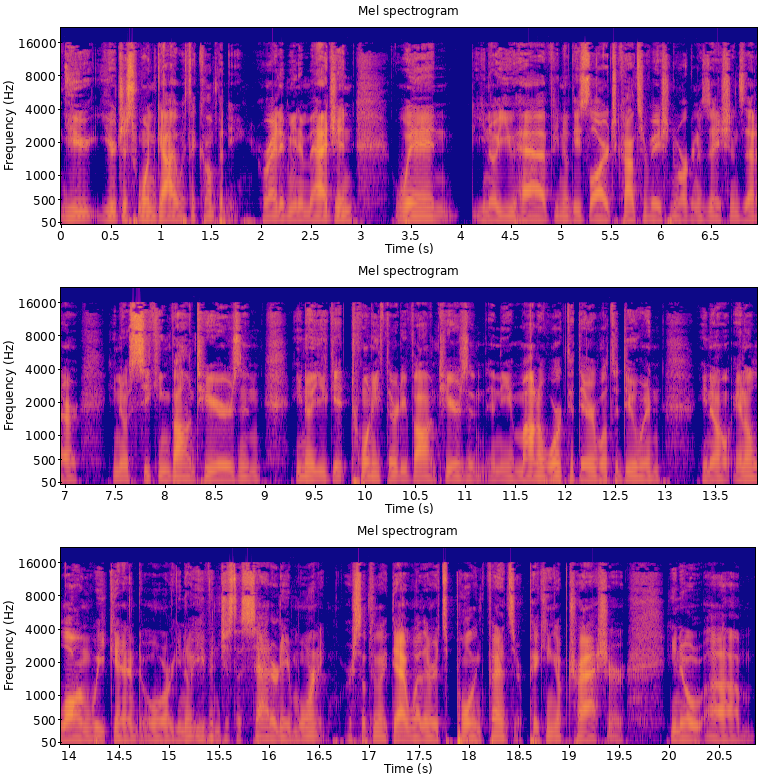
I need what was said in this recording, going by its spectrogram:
you you're just one guy with a company right i mean imagine when you know you have you know these large conservation organizations that are you know seeking volunteers and you know you get 20 30 volunteers and, and the amount of work that they're able to do in you know, in a long weekend or, you know, even just a Saturday morning or something like that, whether it's pulling fence or picking up trash or, you know, um,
